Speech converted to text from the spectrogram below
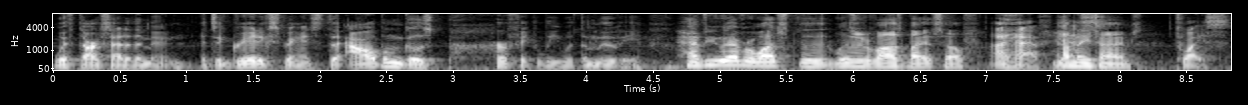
with Dark Side of the Moon. It's a great experience. The album goes perfectly with the movie. Have you ever watched The Wizard of Oz by itself? I have. How many times? Twice.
